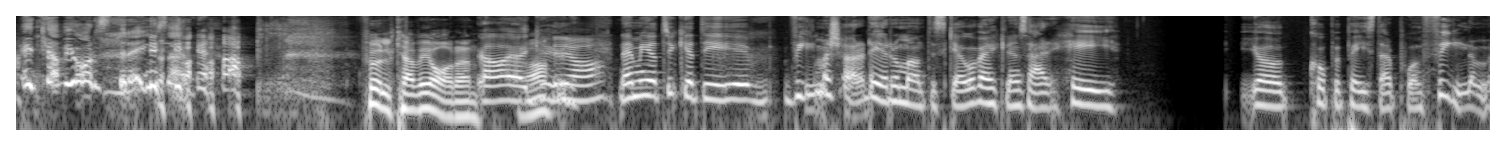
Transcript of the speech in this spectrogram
en kaviarsträng så här. Full kaviaren. Ja, ja, gud. Ja. Nej men jag tycker att det är, vill man köra det romantiska och verkligen så här, hej, jag copy-pastar på en film.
